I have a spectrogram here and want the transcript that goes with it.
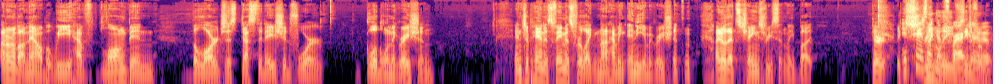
I don't know about now, but we have long been the largest destination for global immigration. And Japan is famous for like not having any immigration. I know that's changed recently, but they're changed extremely like a fraction of xenophobic.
